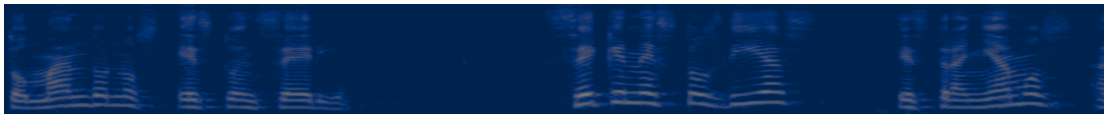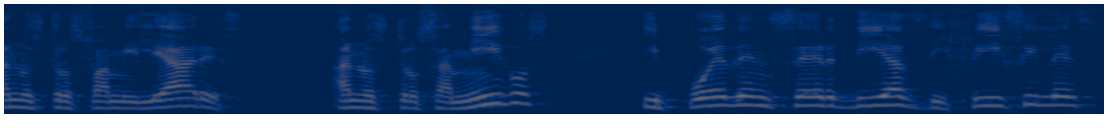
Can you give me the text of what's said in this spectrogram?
tomándonos esto en serio. Sé que en estos días extrañamos a nuestros familiares, a nuestros amigos y pueden ser días difíciles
